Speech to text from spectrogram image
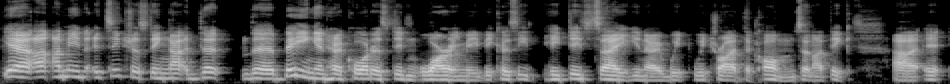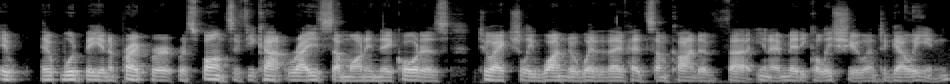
Yeah, I, I mean, it's interesting. Uh, the the being in her quarters didn't worry me because he he did say, you know, we we tried the comms, and I think uh, it, it it would be an appropriate response if you can't raise someone in their quarters to actually wonder whether they've had some kind of uh, you know medical issue and to go in.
